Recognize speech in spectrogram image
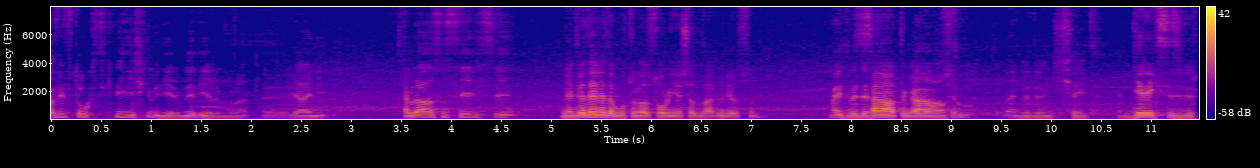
hafif toksik bir ilişki mi diyelim, ne diyelim buna? Ee, yani Fransız seyircisi Medvedev'le de bu turnuvada sorun yaşadılar biliyorsun. Medvedev. Sen anlattın galiba Ben. Medvedev'inki şeydi. yani gereksiz bir.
